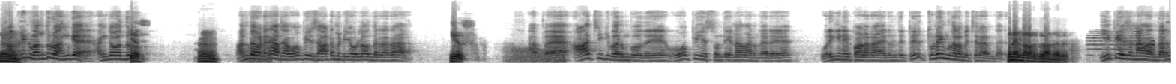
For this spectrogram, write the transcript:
அப்படின்னு வந்துரும் அங்க. அங்க வந்துரும். வந்த உடனே அந்த ஓபிஎஸ் ஆட்டோமேட்டிக்கா உள்ள வந்துடுறாரா? எஸ் அப்ப ஆட்சிக்கு வரும்போது ஓபிஎஸ் வந்து என்னவா இருந்தாரு? ஒருங்கிணைப்பாளரா இருந்துட்டு துணை முதலமைச்சரா இருந்தாரு. துணை முதலமைச்சர் வந்தாரு இபிஎஸ் என்னவா இருந்தாரு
